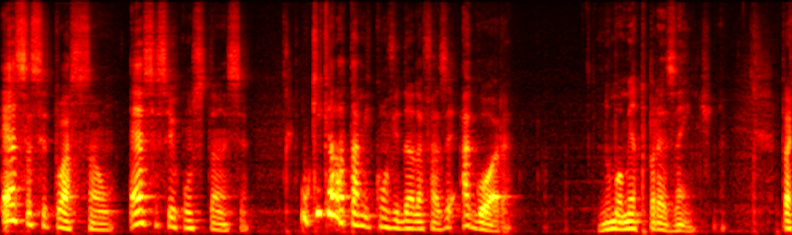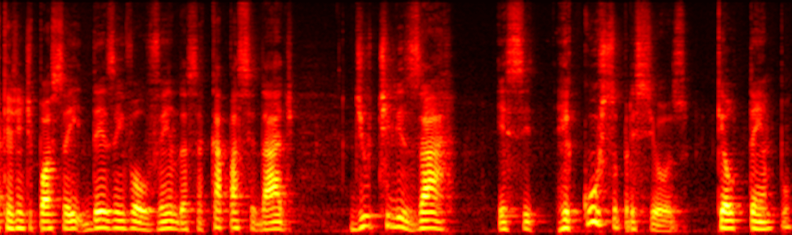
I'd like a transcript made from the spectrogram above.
essa situação, essa circunstância, o que, que ela está me convidando a fazer agora, no momento presente? Para que a gente possa ir desenvolvendo essa capacidade de utilizar esse recurso precioso, que é o tempo,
